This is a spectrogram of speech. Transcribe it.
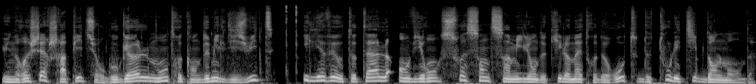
Une recherche rapide sur Google montre qu'en 2018, il y avait au total environ 65 millions de kilomètres de routes de tous les types dans le monde.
